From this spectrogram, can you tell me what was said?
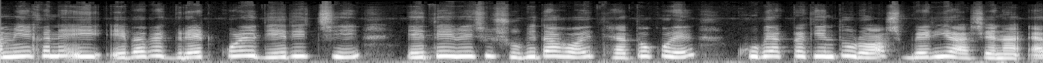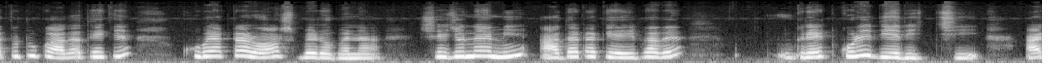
আমি এখানে এই এভাবে গ্রেট করে দিয়ে দিচ্ছি, এতেই বেশি সুবিধা হয়। থেতো করে খুব একটা কিন্তু রস বেরিয়ে আসে না, এতটুকু আদা থেকে খুব একটা রস বেরোবে না। সেই জন্য আমি আদাটাকে এইভাবে গ্রেট করে দিয়ে দিচ্ছি। আর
